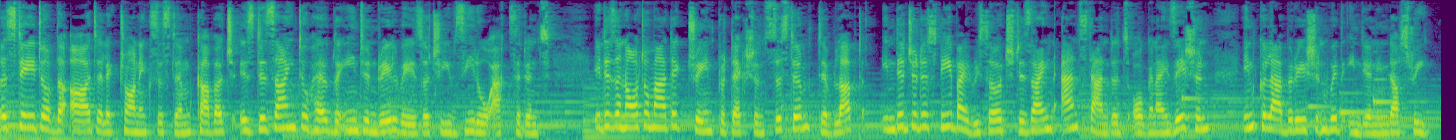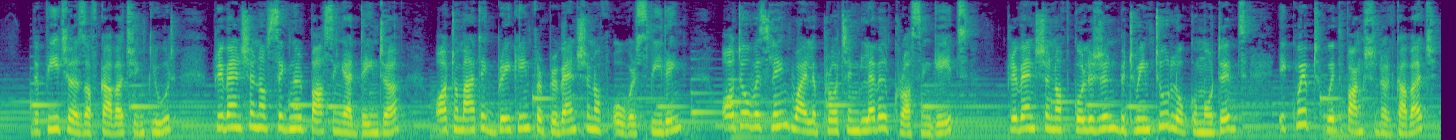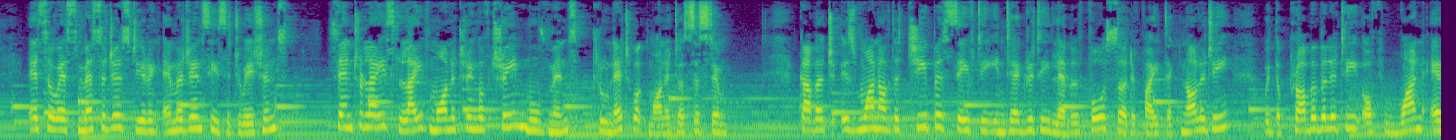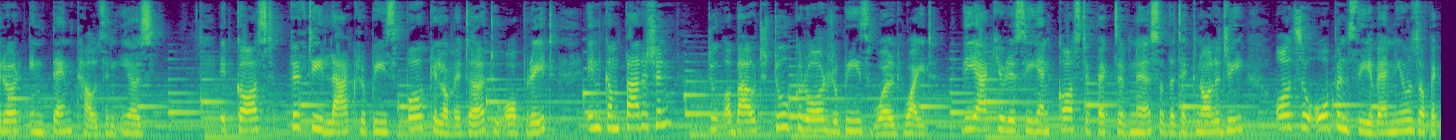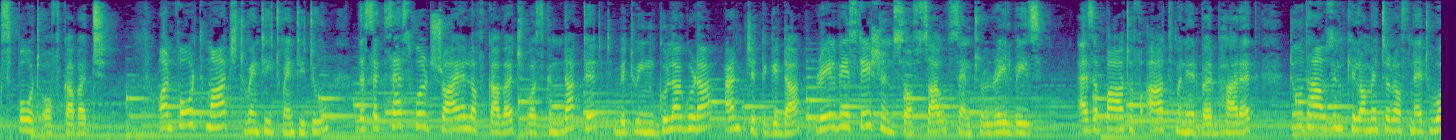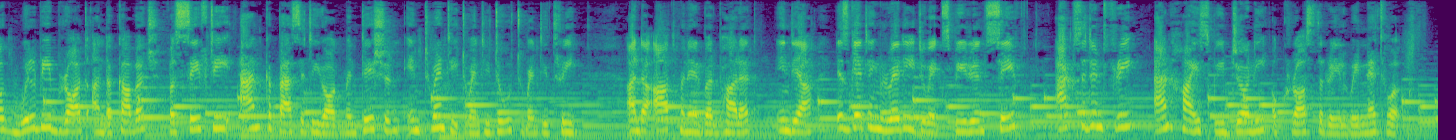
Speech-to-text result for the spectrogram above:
A state-of-the-art electronic system, Kavach, is designed to help the Indian Railways achieve zero accidents. It is an automatic train protection system developed indigenously by Research Design and Standards Organization in collaboration with Indian industry. The features of Kavach include prevention of signal passing at danger, automatic braking for prevention of overspeeding, auto whistling while approaching level crossing gates, prevention of collision between two locomotives equipped with functional Kavach, SOS messages during emergency situations, centralized live monitoring of train movements through network monitor system. Kavach is one of the cheapest safety integrity level 4 certified technology with the probability of one error in 10,000 years. It cost 50 lakh rupees per kilometer to operate in comparison to about 2 crore rupees worldwide. The accuracy and cost effectiveness of the technology also opens the avenues of export of Kavach. On 4th March 2022, the successful trial of Kavach was conducted between Gullaguda and Chittagidda railway stations of South Central Railways. As a part of Atmanirbhar Bharat, 2000 km of network will be brought under Kavach for safety and capacity augmentation in 2022-23. Under Atmanirbhar Bharat, India is getting ready to experience safe, accident-free and high-speed journey across the railway network.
